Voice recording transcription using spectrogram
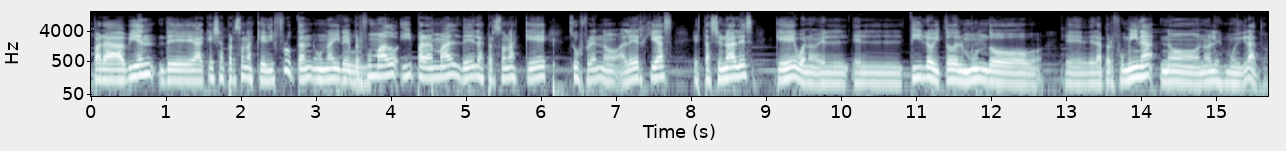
para bien de aquellas personas que disfrutan un aire Mm. perfumado y para el mal de las personas que sufren ¿no? alergias estacionales que bueno el, el tilo y todo el mundo eh, de la perfumina no, no les es muy grato.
